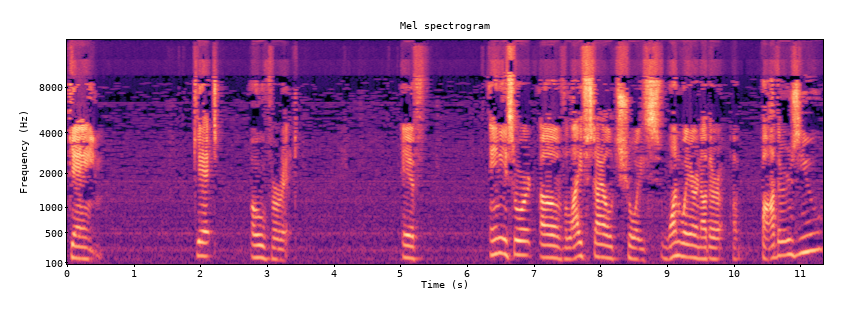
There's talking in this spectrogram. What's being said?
game. Get over it. If any sort of lifestyle choice, one way or another, uh, bothers you,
